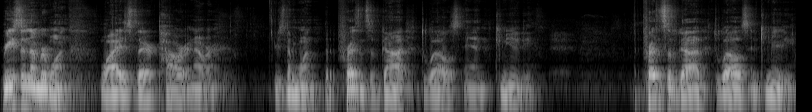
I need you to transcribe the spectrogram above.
Reason number one, why is there power in our? Reason number one, the presence of God dwells in community. The presence of God dwells in community.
